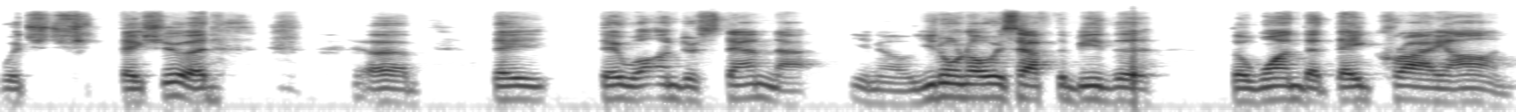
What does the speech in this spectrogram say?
which they should, uh, they they will understand that. You know, you don't always have to be the the one that they cry on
